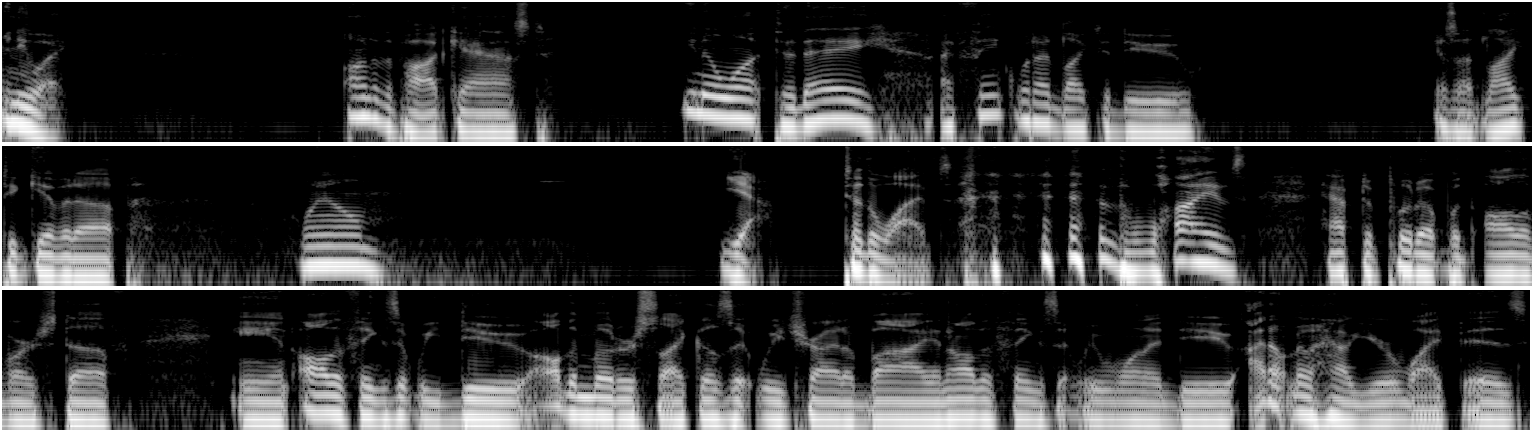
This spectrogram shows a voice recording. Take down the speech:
Anyway, onto the podcast. You know what? Today, I think what I'd like to do is I'd like to give it up. Well, yeah, to the wives. the wives have to put up with all of our stuff and all the things that we do, all the motorcycles that we try to buy, and all the things that we want to do. I don't know how your wife is.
